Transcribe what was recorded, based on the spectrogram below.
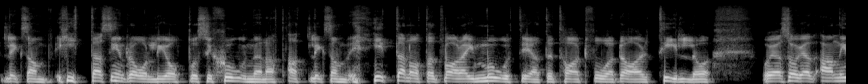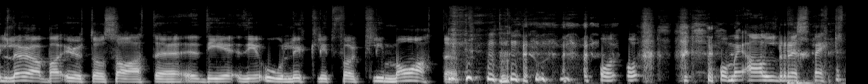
liksom hitta sin roll i oppositionen, att, att liksom hitta något att vara emot i att det tar två dagar till. Och, och jag såg att Annie Lööf var ute och sa att eh, det, det är olyckligt för klimatet. och, och, och med all respekt,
